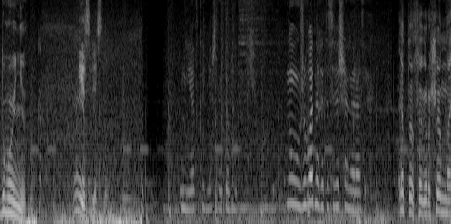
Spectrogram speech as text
Думаю, нет. Неизвестно. Нет, конечно, это ну, у животных это совершенно разное. Это совершенно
